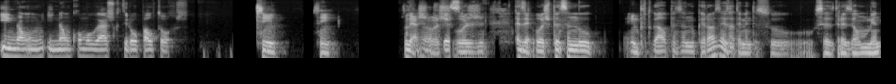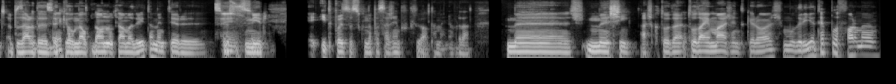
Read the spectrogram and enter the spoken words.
e não, e não como o gajo que tirou o Paulo Torres. Sim, sim. Aliás, hoje, hoje, quer dizer, hoje pensando em Portugal, pensando no Queiroz, é exatamente esse o, o C3 é o momento, apesar de, daquele meltdown no Real Madrid também ter eh, sim, assumir, e, e, depois a segunda passagem por Portugal também, na verdade. Mas, mas sim, acho que toda, toda a imagem de Queiroz mudaria, até pela forma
